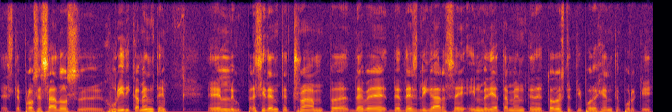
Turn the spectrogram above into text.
este, procesados eh, jurídicamente. El presidente Trump eh, debe de desligarse inmediatamente de todo este tipo de gente porque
